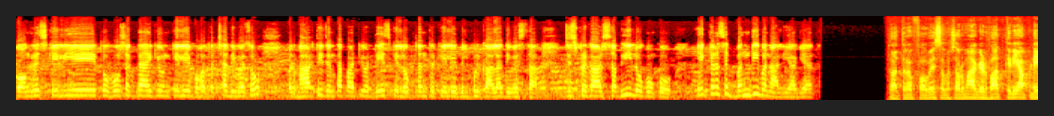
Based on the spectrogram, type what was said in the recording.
कांग्रेस के लिए तो हो सकता है कि उनके लिए बहुत अच्छा दिवस हो, पर भारतीय जनता पार्टी और देश के लोकतंत्र के लिए बिल्कुल काला दिवस था जिस प्रकार सभी लोगों को एक तरह से बंदी बना लिया गया था તો આ તરફ હવે સમાચારોમાં આગળ વાત કરીએ આપણે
